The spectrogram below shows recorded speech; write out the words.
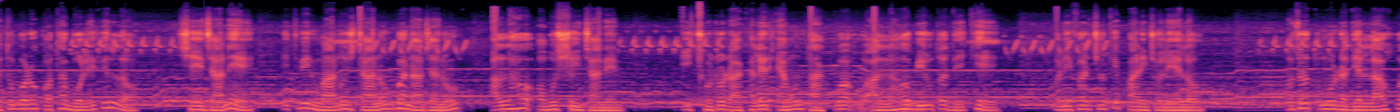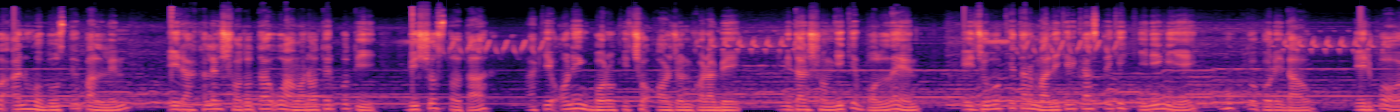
এত বড় কথা বলে ফেলল, সে জানে পৃথিবীর মানুষ জানুক বা না জানুক, আল্লাহ অবশ্যই জানেন। এই ছোট রাখালের এমন তাকুয়া ও আল্লাহ বিরুতা দেখে খলিফার চোখে পানি চলে এলো। হজরত উমর রাদিয়াল্লাহ আনহু বুঝতে পারলেন, এই রাখালের সততা ও আমানতের প্রতি বিশ্বস্ততা তাকে অনেক বড় কিছু অর্জন করাবে। তিনি তার সঙ্গীকে বললেন, এই যুবককে তার মালিকের কাছ থেকে কিনে নিয়ে মুক্ত করে দাও। এরপর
